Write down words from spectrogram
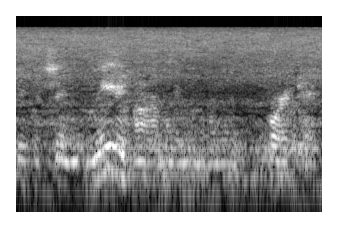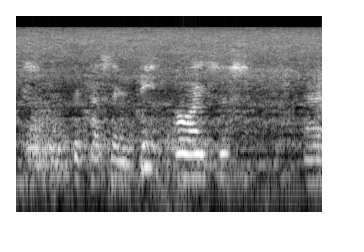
We could sing male harmony in the quartets because they're deep voices. Uh,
